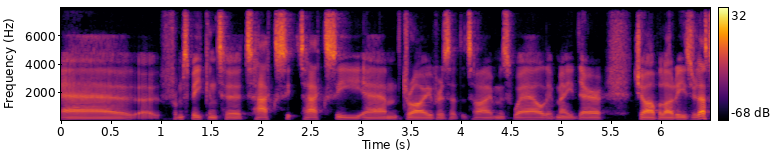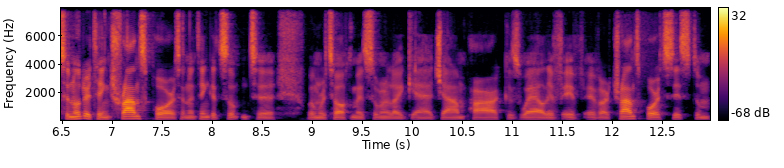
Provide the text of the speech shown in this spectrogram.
uh, from speaking to taxi taxi um, drivers at the time as well, it made their job a lot easier. That's another thing, transport, and I think it's something to when we're talking about somewhere like uh, Jam Park as well. If, if if our transport system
